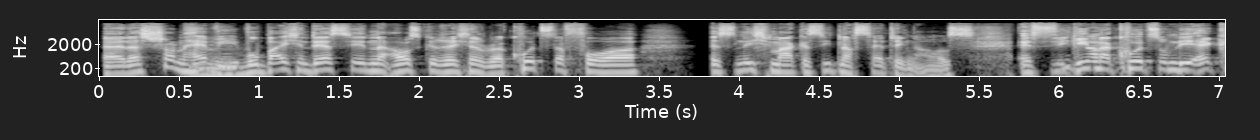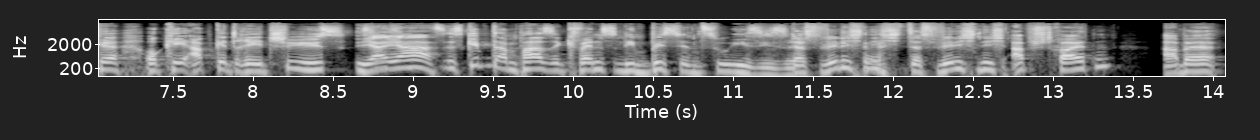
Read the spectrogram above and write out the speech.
Äh, das ist schon heavy. Mhm. Wobei ich in der Szene ausgerechnet oder kurz davor es nicht mag, es sieht nach Setting aus. Es Wir gehen mal kurz um die Ecke, okay, abgedreht, tschüss. Ja, ja. Es, es gibt da ein paar Sequenzen, die ein bisschen zu easy sind. Das will ich nicht, das will ich nicht abstreiten, aber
